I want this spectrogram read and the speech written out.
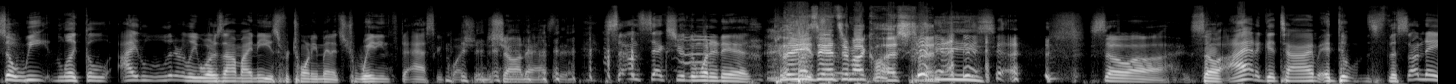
So we like the I literally was on my knees for 20 minutes waiting to ask a question to Sean Astin. Sounds sexier than what it is. Please answer my question. So uh so I had a good time. It the Sunday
